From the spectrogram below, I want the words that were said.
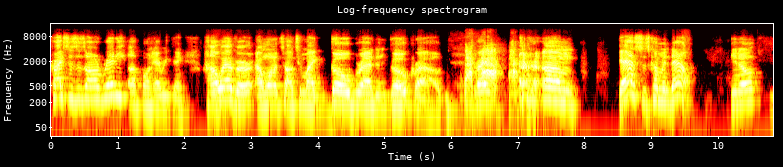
Prices is already up on everything. However, I want to talk to my Go Brandon Go crowd, right? um, gas is coming down You know,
